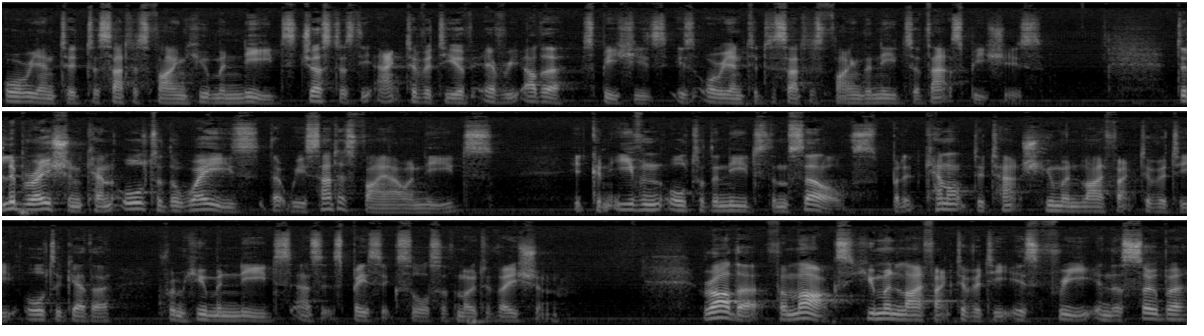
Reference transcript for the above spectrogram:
oriented to satisfying human needs, just as the activity of every other species is oriented to satisfying the needs of that species. Deliberation can alter the ways that we satisfy our needs. It can even alter the needs themselves, but it cannot detach human life activity altogether from human needs as its basic source of motivation. Rather, for Marx, human life activity is free in the sober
